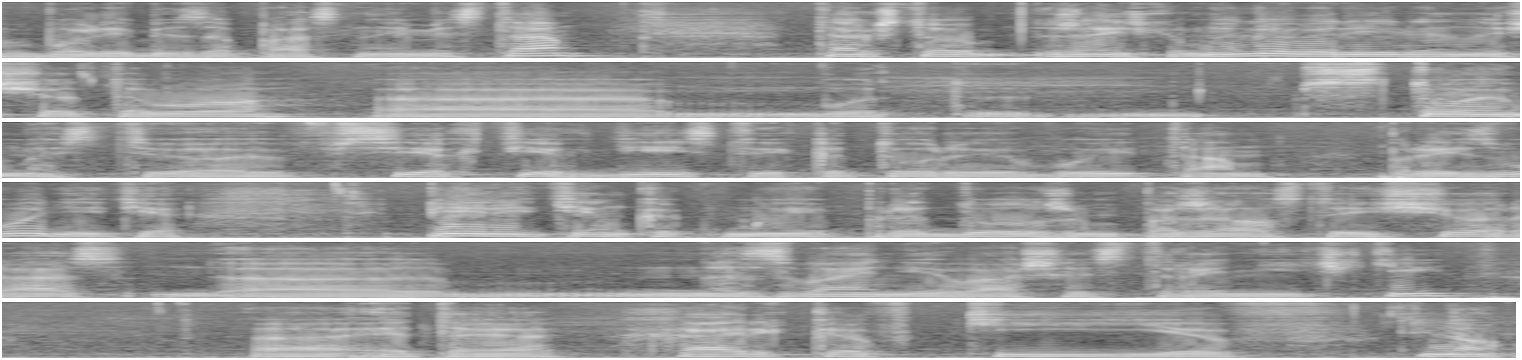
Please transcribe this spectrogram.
в более безопасные места. Так что, Женечка, мы говорили насчет того, э, вот стоимость э, всех тех действий, которые вы там производите. Перед тем, как мы продолжим, пожалуйста, еще раз э, название вашей странички. Э, это Харьков, Киев, ну,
